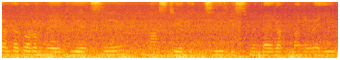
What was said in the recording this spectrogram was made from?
তেলটা গরম হয়ে গিয়েছে মাছ দিয়ে দিচ্ছি। বিসমিল্লাহ রহমান রাহিম।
